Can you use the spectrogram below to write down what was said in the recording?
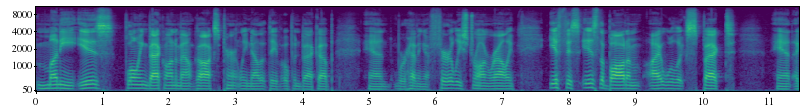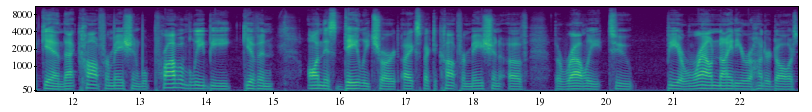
money is flowing back onto Mt. Gox apparently now that they've opened back up and we're having a fairly strong rally if this is the bottom, I will expect, and again, that confirmation will probably be given on this daily chart. I expect a confirmation of the rally to be around 90 or 100 dollars.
